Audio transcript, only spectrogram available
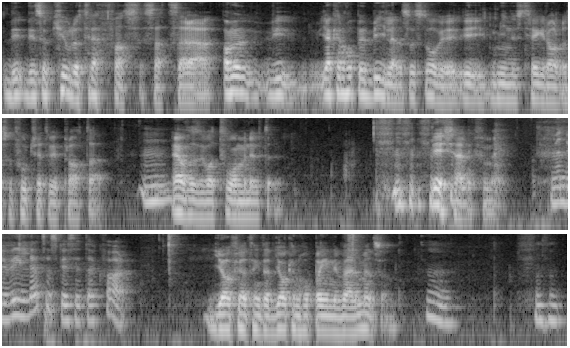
det, det är så kul att träffas så att så här, ja, men vi, jag kan hoppa ur bilen så står vi i minus tre grader och så fortsätter vi prata. Även fast det var två minuter. Det är kärlek för mig. Men du ville att jag skulle sitta kvar? Ja, för jag tänkte att jag kan hoppa in i värmen sen.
